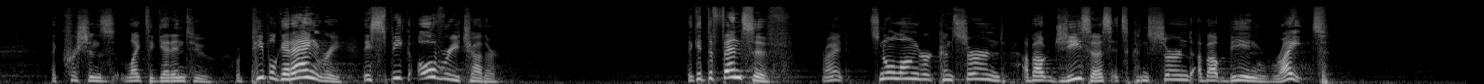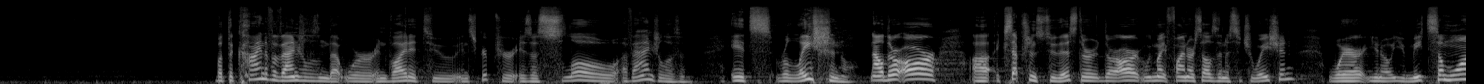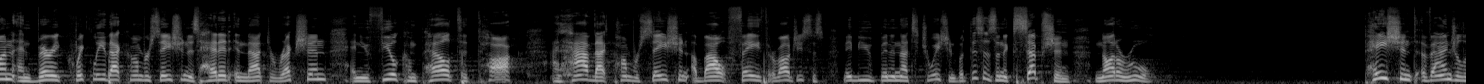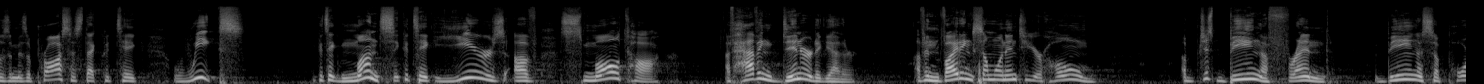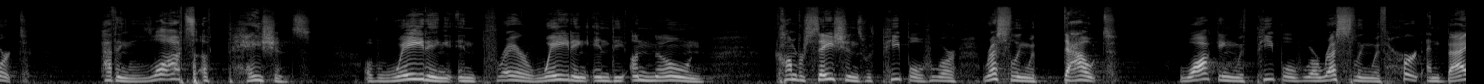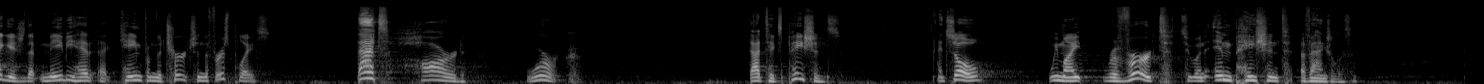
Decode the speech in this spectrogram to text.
that Christians like to get into, where people get angry, they speak over each other, they get defensive, right? It's no longer concerned about Jesus, it's concerned about being right. But the kind of evangelism that we're invited to in Scripture is a slow evangelism it's relational. Now, there are uh, exceptions to this. There, there are, we might find ourselves in a situation where, you know, you meet someone and very quickly that conversation is headed in that direction and you feel compelled to talk and have that conversation about faith or about Jesus. Maybe you've been in that situation, but this is an exception, not a rule. Patient evangelism is a process that could take weeks, it could take months, it could take years of small talk, of having dinner together, of inviting someone into your home, of just being a friend, being a support, having lots of patience, of waiting in prayer, waiting in the unknown, conversations with people who are wrestling with doubt walking with people who are wrestling with hurt and baggage that maybe had, came from the church in the first place. That's hard work. That takes patience. And so, we might revert to an impatient evangelism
